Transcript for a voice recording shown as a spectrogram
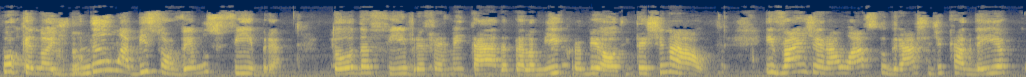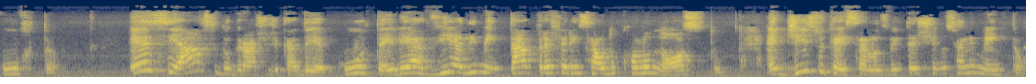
porque nós uhum. não absorvemos fibra toda a fibra é fermentada pela microbiota intestinal e vai gerar o ácido graxo de cadeia curta. Esse ácido graxo de cadeia curta, ele é a via alimentar preferencial do colonócito. É disso que as células do intestino se alimentam.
